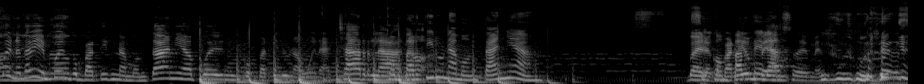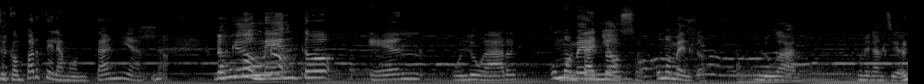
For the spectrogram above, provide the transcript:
bueno, también pueden compartir una montaña, pueden compartir una buena charla. ¿no? ¿Compartir una montaña? Bueno, ¿Se compartir un la- pedazo de montaña. ¿Se comparte la montaña? No. Nos un quedó uno- momento en un lugar Un momento, un momento, un lugar, una canción.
